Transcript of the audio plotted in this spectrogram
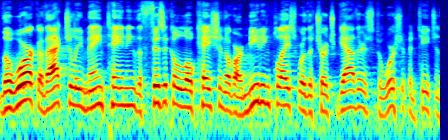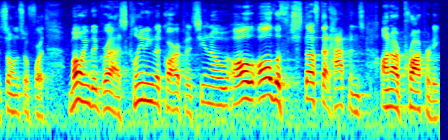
the work of actually maintaining the physical location of our meeting place where the church gathers to worship and teach and so on and so forth. Mowing the grass, cleaning the carpets, you know, all, all the stuff that happens on our property.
